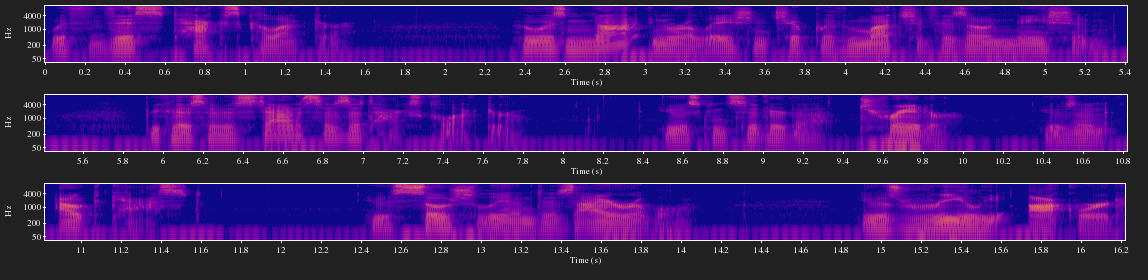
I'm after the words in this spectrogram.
with this tax collector, who was not in relationship with much of his own nation because of his status as a tax collector. He was considered a traitor, he was an outcast, he was socially undesirable, he was really awkward.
